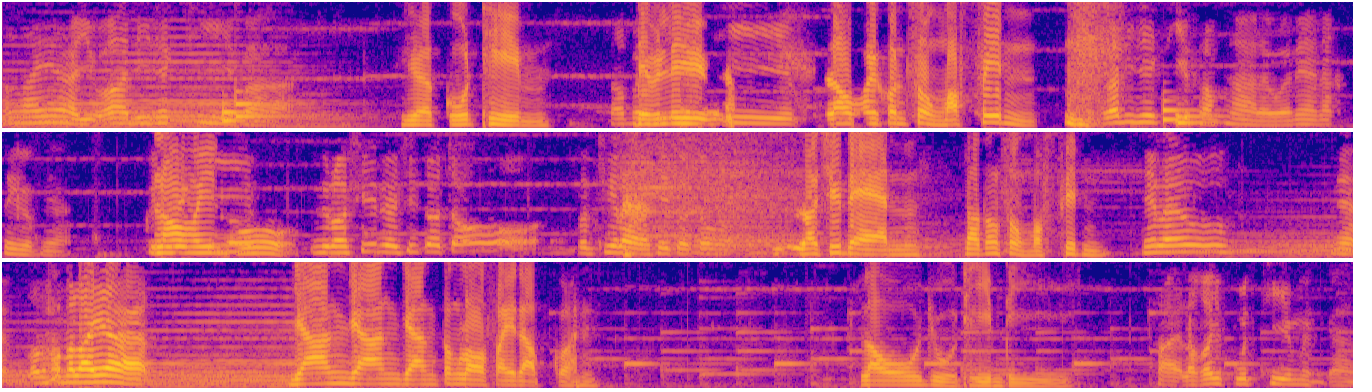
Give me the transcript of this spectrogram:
อะไรอะอยู่อะดีเทคทีฟอะ You're a good team เราเป็นเดี๋ยวไปรีดีบเทคทีฟเราเป็นคนส่งมัฟฟิน แล้วดีเทคทีฟทำหาอะไรวะเนี่ย นักสืบเนี่ยคุณ เราไม่รู้ดูเราชื่อเดียวชื่อโจโจ้เราชื่ออะไรเราชื่อโจโจ้เราชื่อแดน เราต้องส่งมัฟฟินเฮ้ยแล้ว เนี่ยเราทำอะไรอะ ยางยางยางต้องรอไฟดับก่อน เราอยู่ทีมดีถ่ายเราก็กูดทีมเหมือนกัน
